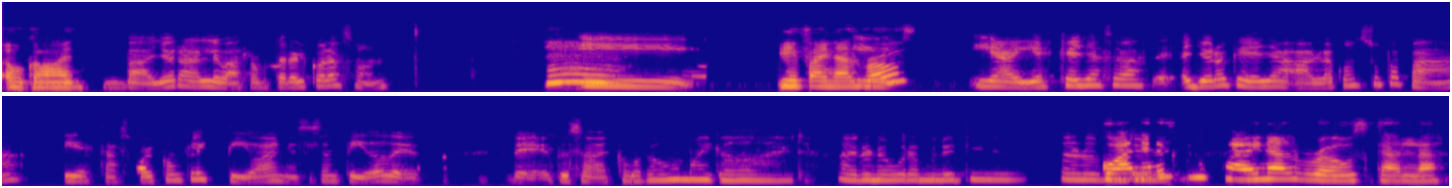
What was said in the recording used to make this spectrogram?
Oh, God. va a llorar, le va a romper el corazón y, ¿Y Final y, Rose? y ahí es que ella se va, yo creo que ella habla con su papá y está súper conflictiva en ese sentido de, de, tú sabes, como que, oh my God, I don't know what I'm gonna do, I don't know I'm ¿Cuál es tu Final Rose, Carla?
